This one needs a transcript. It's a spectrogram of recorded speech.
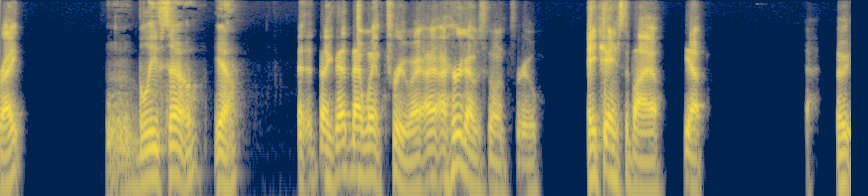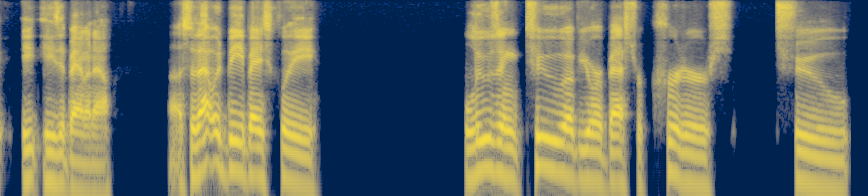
right? Believe so. Yeah, uh, like that that went through. I, I heard that was going through. They changed the bio. Yep. He, he's at Bama now. Uh, so that would be basically losing two of your best recruiters to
